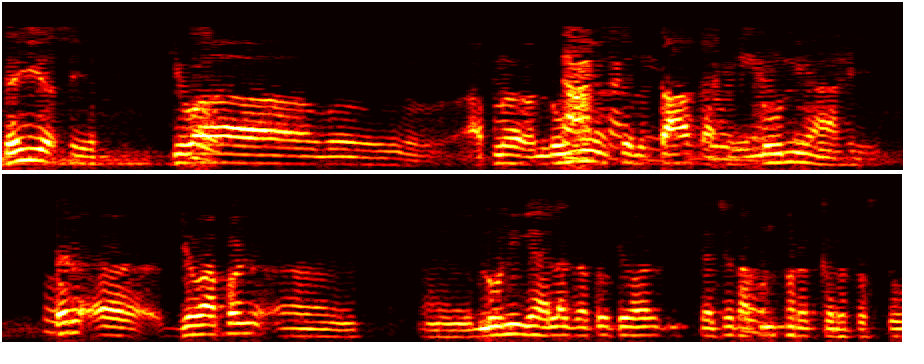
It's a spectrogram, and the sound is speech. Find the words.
दही असेल किंवा आपलं लोणी असेल ताक आहे लोणी आहे. हो. तर जेव्हा आपण लोणी घ्यायला जातो तेव्हा त्याच्यात हो. आपण फरक करत असतो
